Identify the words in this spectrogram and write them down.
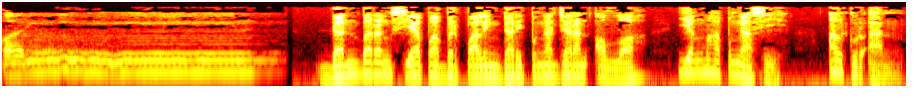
قرين Dan barang siapa berpaling dari pengajaran Allah yang Maha Pengasih, Al-Quran,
